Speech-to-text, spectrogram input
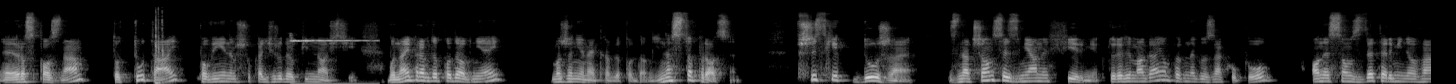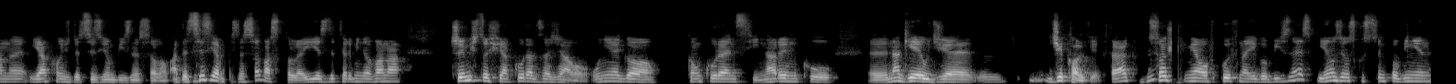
e, rozpoznam, to tutaj powinienem szukać źródeł pilności, bo najprawdopodobniej, może nie najprawdopodobniej, na 100%, wszystkie duże, znaczące zmiany w firmie, które wymagają pewnego zakupu, one są zdeterminowane jakąś decyzją biznesową. A decyzja biznesowa z kolei jest zdeterminowana czymś, co się akurat zadziało u niego, w konkurencji, na rynku, y, na giełdzie, y, gdziekolwiek, tak? Mhm. Coś miało wpływ na jego biznes i on w związku z tym powinien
